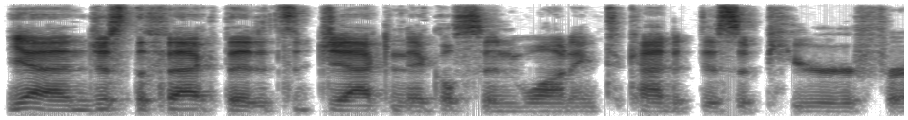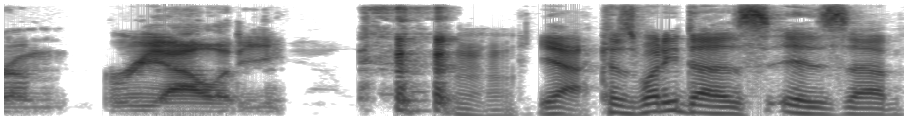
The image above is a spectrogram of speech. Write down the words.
yeah, and just the fact that it's Jack Nicholson wanting to kind of disappear from reality. Mhm. Yeah, because what he does is um,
